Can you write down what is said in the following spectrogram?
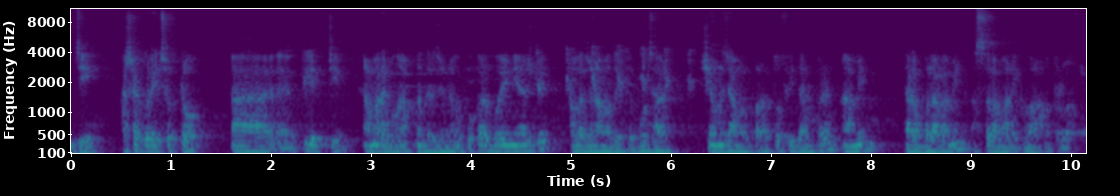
জি, আশা করি ছোট্ট ক্লিপটি আমার এবং আপনাদের জন্য উপকার বয়ে নিয়ে আসবে। আল্লাহ যেন আমাদেরকে বোঝার, সে অনুযায়ী আমল করার তৌফিক দান করেন। আমিন। রাব্বুল আলমিন। আসসালামু আলাইকুম রহমতুল্লাহ।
